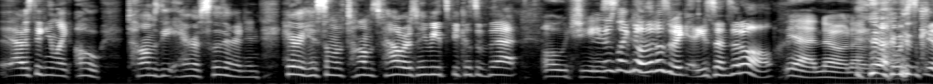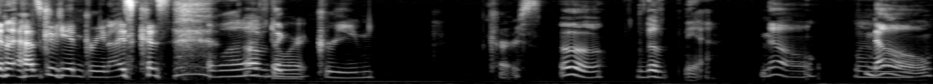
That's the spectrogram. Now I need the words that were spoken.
I was thinking like, oh, Tom's the heir of Slytherin and Harry has some of Tom's powers. Maybe it's because of that. Oh jeez. It's jeez. like, no, that doesn't make any sense at all. Yeah, no, not at I was gonna ask if he had green eyes because of the green curse. Oh The yeah. no, Oh. no!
